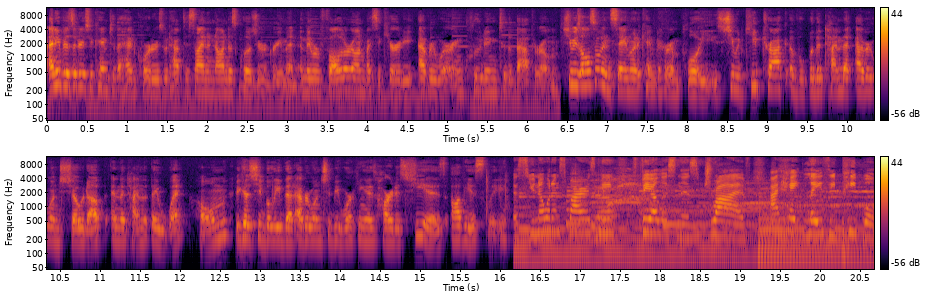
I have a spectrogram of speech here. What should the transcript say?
Any visitors who came to the headquarters would have to sign a non-disclosure agreement, and they were followed around by security everywhere, including to the bathroom. She was also insane when it came to her employees. She would keep track of the time that everyone showed up and the time that they went home, because she believed that everyone should be working as hard as she is, obviously. You know what inspires me? Fearlessness, drive. I hate lazy people.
